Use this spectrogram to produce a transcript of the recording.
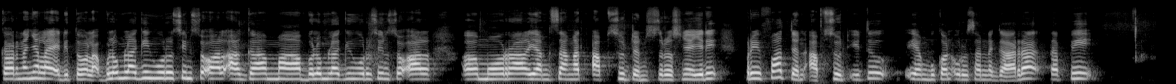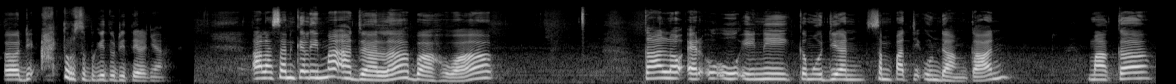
karenanya layak ditolak. Belum lagi ngurusin soal agama, belum lagi ngurusin soal uh, moral yang sangat absurd dan seterusnya. Jadi privat dan absurd itu yang bukan urusan negara tapi uh, diatur sebegitu detailnya. Alasan kelima adalah bahwa kalau RUU ini kemudian sempat diundangkan, maka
